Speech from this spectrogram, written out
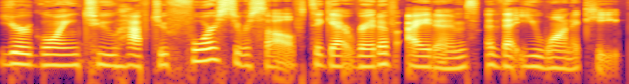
you're going to have to force yourself to get rid of items that you want to keep.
